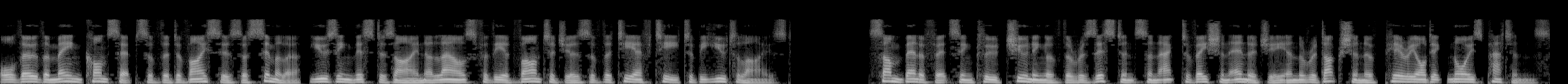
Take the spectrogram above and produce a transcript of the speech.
Although the main concepts of the devices are similar, using this design allows for the advantages of the TFT to be utilized. Some benefits include tuning of the resistance and activation energy and the reduction of periodic noise patterns.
